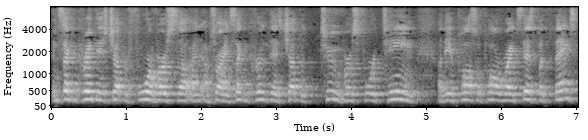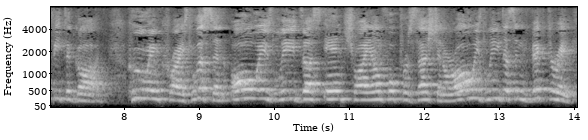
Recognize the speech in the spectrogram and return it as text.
In 2 Corinthians chapter 4, verse, uh, I'm sorry, in 2 Corinthians chapter 2, verse 14, uh, the Apostle Paul writes this, But thanks be to God, who in Christ, listen, always leads us in triumphal procession, or always leads us in victory,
